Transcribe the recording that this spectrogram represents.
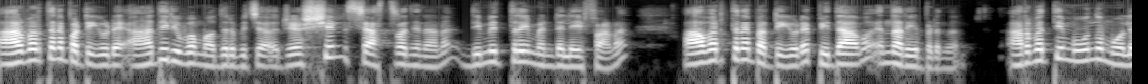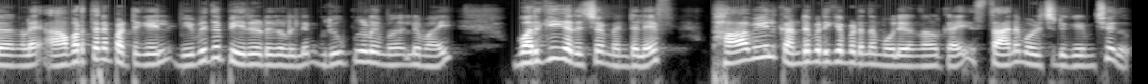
ആവർത്തന പട്ടികയുടെ ആദ്യ രൂപം അവതരിപ്പിച്ച റഷ്യൻ ശാസ്ത്രജ്ഞനാണ് ദിമിത്രി മെൻഡലേഫ് ആണ് ആവർത്തന പട്ടികയുടെ പിതാവ് എന്നറിയപ്പെടുന്നത്. അറുപത്തിമൂന്ന് മൂലകങ്ങളെ ആവർത്തന പട്ടികയിൽ വിവിധ പീരീഡുകളിലും ഗ്രൂപ്പുകളിലുമായി വർഗീകരിച്ച മെൻഡലേഫ് ഭാവിയിൽ കണ്ടുപിടിക്കപ്പെടുന്ന മൂലകങ്ങൾക്കായി സ്ഥാനം ഒഴിച്ചിടുകയും ചെയ്തു.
